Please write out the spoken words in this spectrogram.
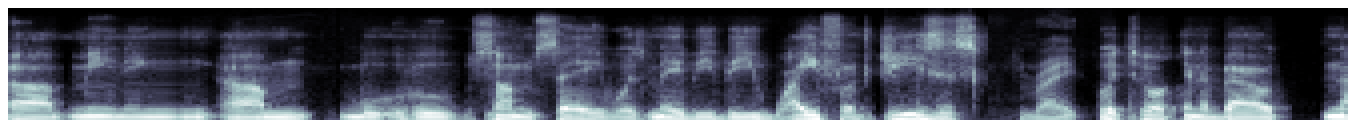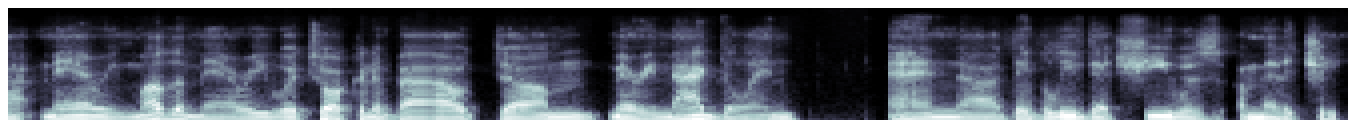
uh, meaning um, who, who some say was maybe the wife of Jesus. Right. We're talking about not Mary, Mother Mary. We're talking about um, Mary Magdalene, and uh, they believe that she was a Medici.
